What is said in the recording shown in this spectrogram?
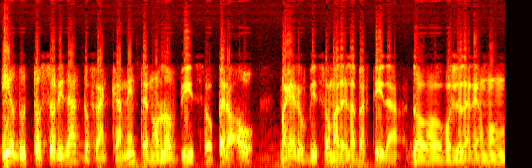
Io tutto questo ritardo francamente non l'ho visto, però oh, magari ho visto male la partita, Do, voglio dare un,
